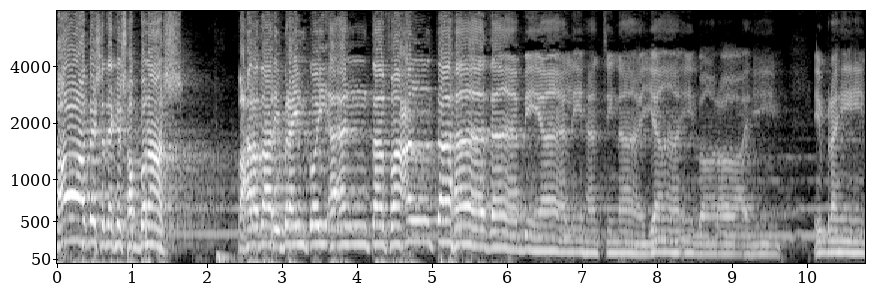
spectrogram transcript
সব এসে দেখে সর্বনাশ। পাহারাদার ইব্রাহিম কই আনতা ফাআলতা হাযা বিআলিহাতিনা ইয়া ইব্রাহিম? ইব্রাহিম,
